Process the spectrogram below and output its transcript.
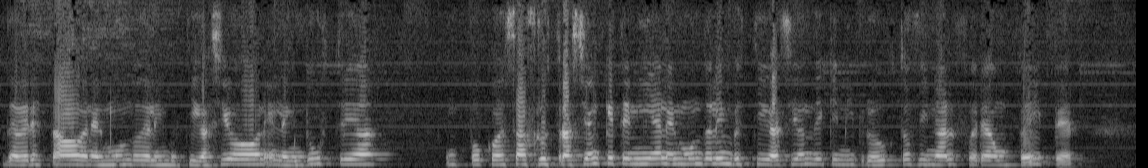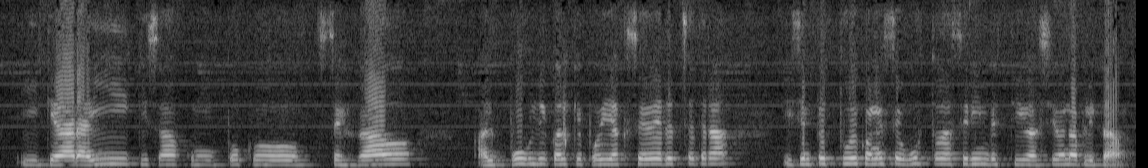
de haber estado en el mundo de la investigación, en la industria, un poco esa frustración que tenía en el mundo de la investigación de que mi producto final fuera un paper y quedar ahí quizás como un poco sesgado al público al que podía acceder, etcétera, y siempre estuve con ese gusto de hacer investigación aplicada.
